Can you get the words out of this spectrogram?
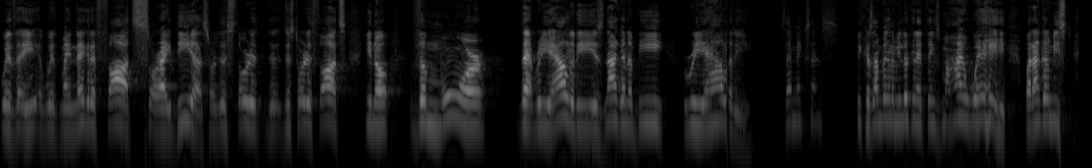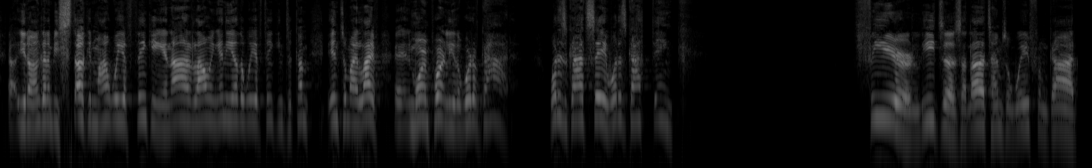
with a with my negative thoughts or ideas or distorted distorted thoughts, you know, the more that reality is not going to be reality. Does that make sense? Because I'm going to be looking at things my way, but I'm going to be, you know, I'm going to be stuck in my way of thinking and not allowing any other way of thinking to come into my life. And more importantly, the Word of God. What does God say? What does God think? Fear leads us a lot of times away from God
